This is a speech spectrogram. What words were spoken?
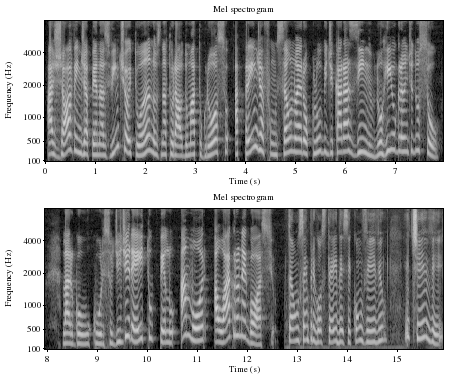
A jovem de apenas 28 anos, natural do Mato Grosso, aprende a função no Aeroclube de Carazinho, no Rio Grande do Sul. Largou o curso de Direito pelo amor ao agronegócio. Então, sempre gostei desse convívio e tive,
